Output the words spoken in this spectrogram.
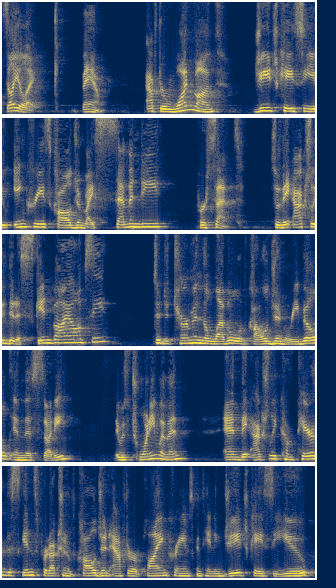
cellulite, bam. After one month, GHKCU increased collagen by 70%. So they actually did a skin biopsy to determine the level of collagen rebuild in this study. It was 20 women, and they actually compared the skin's production of collagen after applying creams containing GHKCU,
